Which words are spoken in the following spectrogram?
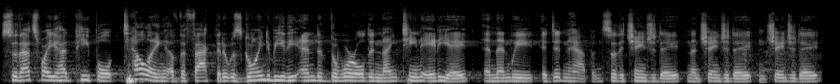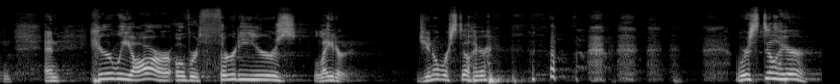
So that's why you had people telling of the fact that it was going to be the end of the world in 1988, and then we it didn't happen. So they changed the date, and then changed the date, and changed the date, and, and here we are over 30 years later. Do you know we're still here? we're still here.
